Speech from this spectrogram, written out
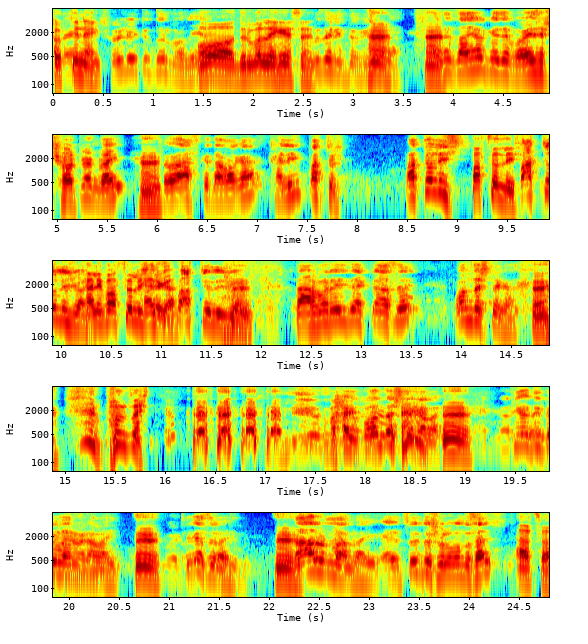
শক্তি নাই? শরীরটা একটু দুর্বল ও দুর্বল লেগে গেছেন বুঝলি তো হ্যাঁ, বিষয়টা। হ্যাঁ। যাই হোক এই যে শর্ট রান ভাই তো আজকে দামাকা খালি পাঁচচল্লিশ। পাঁচচল্লিশ? পাঁচচল্লিশ। পাঁচচল্লিশ ভাই। খালি পাঁচচল্লিশ খালি টাকা। পাঁচচল্লিশ ভাই। তারপরে এই যে একটা আছে পঞ্চাশ টাকা। হ্যাঁ, পঞ্চাশ। ভাই পঞ্চাশ টাকা ভাই। কেউ দিতে পারবে না ভাই। হ্যাঁ। ঠিক আছে ভাই। দারুণ মাল ভাই। চোদ্দ ষোলো বন্ধু সাইজ আচ্ছা।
